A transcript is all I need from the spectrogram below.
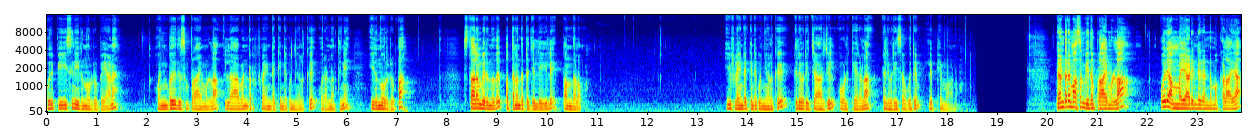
ഒരു പീസിന് ഇരുന്നൂറ് രൂപയാണ്. ഒൻപത് ദിവസം പ്രായമുള്ള ലാവണ്ടർ ഫ്ലൈൻഡക്കിന്റെ കുഞ്ഞുങ്ങൾക്ക് ഒരെണ്ണത്തിന് ഇരുന്നൂറ് രൂപ. സ്ഥലം വരുന്നത് പത്തനംതിട്ട ജില്ലയിലെ പന്തളം. ഈ ഫ്ലൈൻ ഡെക്കിന്റെ കുഞ്ഞുങ്ങൾക്ക് ഡെലിവറി ചാർജിൽ ഓൾ കേരള ഡെലിവറി സൗകര്യം ലഭ്യമാണ്. രണ്ടര മാസം വീതം പ്രായമുള്ള ഒരു അമ്മയാടിന്റെ രണ്ട് മക്കളായ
